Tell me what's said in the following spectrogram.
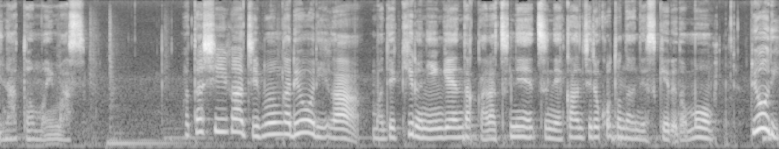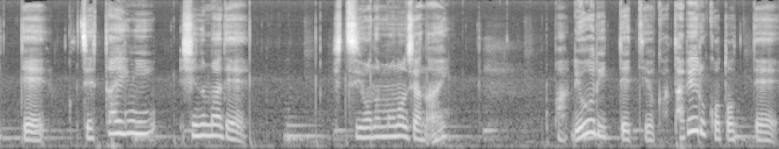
いなと思います。私が自分が料理ができる人間だから常々感じることなんですけれども料理って絶対に死ぬまで必要なものじゃない？まあ、料理ってっていうか食べることって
